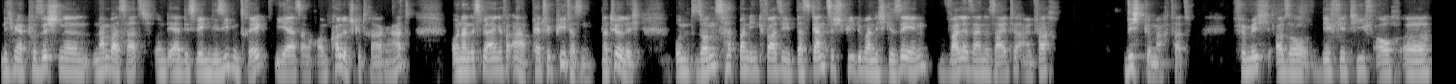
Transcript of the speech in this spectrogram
nicht mehr Positional Numbers hat und er deswegen die sieben trägt, wie er es auch im College getragen hat. Und dann ist mir eingefallen, ah, Patrick Peterson, natürlich. Und sonst hat man ihn quasi das ganze Spiel über nicht gesehen, weil er seine Seite einfach dicht gemacht hat. Für mich also definitiv auch äh,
